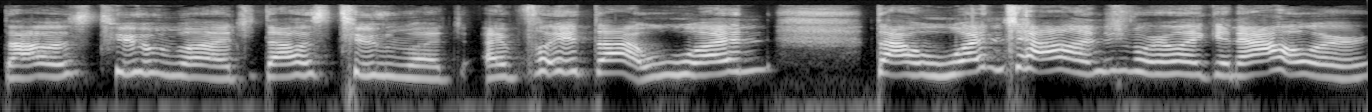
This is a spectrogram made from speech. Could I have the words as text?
That was too much. That was too much. I played that one that one challenge for like an hour.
